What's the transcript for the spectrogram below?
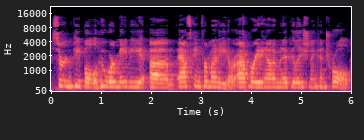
certain people who were maybe um, asking for money or operating out of manipulation and control.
